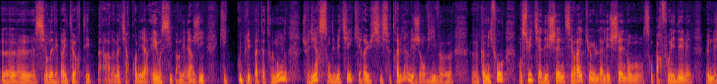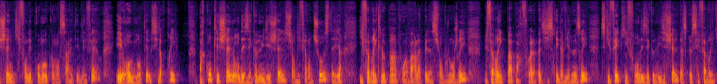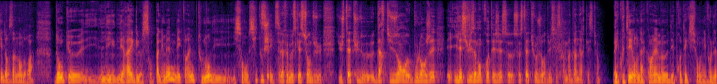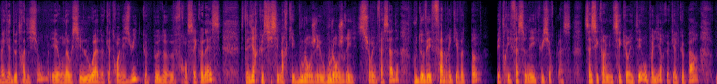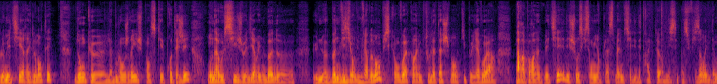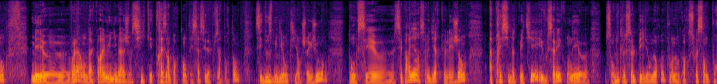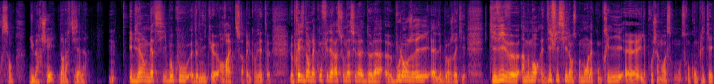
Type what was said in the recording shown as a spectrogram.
Euh, si on n'avait pas été heurté par la matière première et aussi par l'énergie qui coupe les pattes à tout le monde, je veux dire, ce sont des métiers qui réussissent très bien. Les gens vivent euh, euh, comme il faut. Ensuite, il y a des chaînes. C'est vrai que là, les chaînes sont parfois aidées, mais même les chaînes qui font des promos commencent à arrêter de les faire et ont augmenté aussi leur prix. Par contre, les chaînes ont des économies d'échelle sur différentes choses, c'est-à-dire ils fabriquent le pain pour avoir l'appellation boulangerie, mais ne fabriquent pas parfois la pâtisserie, la viennoiserie, ce qui fait qu'ils font des économies d'échelle parce que c'est fabriqué dans un endroit. Donc euh, les, règles ne sont pas les mêmes, mais quand même tout le monde y sont aussi touchés. C'est la fameuse question du, statut d'artisan euh, boulanger. Et il est suffisamment protégé ce, statut aujourd'hui? Ce sera ma dernière question. Bah écoutez, on a quand même euh, des protections au niveau de la baguette de tradition et on a aussi une loi de 98 que peu de Français connaissent. C'est-à-dire que si c'est marqué boulanger ou boulangerie sur une façade, vous devez fabriquer votre pain pétri, façonné et cuit sur place. Ça, c'est quand même une sécurité. On peut dire que quelque part, le métier est réglementé. Donc, euh, la boulangerie, je pense, qui est protégée. On a aussi, je veux dire, une bonne, euh, une bonne vision du gouvernement, puisqu'on voit quand même tout l'attachement qu'il peut y avoir par rapport à notre métier, des choses qui sont mises en place, même si les détracteurs disent que ce n'est pas suffisant, évidemment. Mais euh, voilà, on a quand même une image aussi qui est très importante, et ça, c'est la plus importante. C'est 12 millions de clients chaque jour. Donc, c'est euh, pas rien. Ça veut dire que les gens apprécient notre métier, et vous savez qu'on est euh, sans doute le seul pays en Europe où on a encore 60% du marché dans l'artisanat. Eh bien, merci beaucoup Dominique Enract. Je rappelle que vous êtes le président de la Confédération nationale de la euh, boulangerie, euh, les boulangeries qui, vivent un moment difficile en ce moment, on l'a compris, euh, et les prochains mois seront, seront compliqués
